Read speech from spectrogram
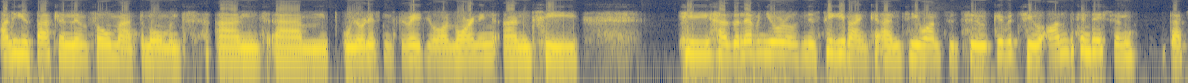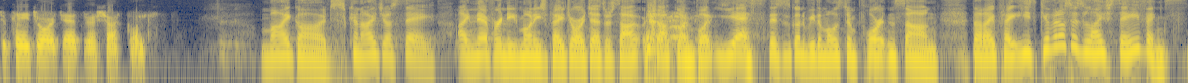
and he's battling lymphoma at the moment. And um, we were listening to the radio all morning, and he he has 11 euros in his piggy bank, and he wanted to give it to you on the condition that you play George Ezra shotgun. my God can I just say I never need money to play George Ezra so- shotgun but yes this is going to be the most important song that I play he's given us his life savings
